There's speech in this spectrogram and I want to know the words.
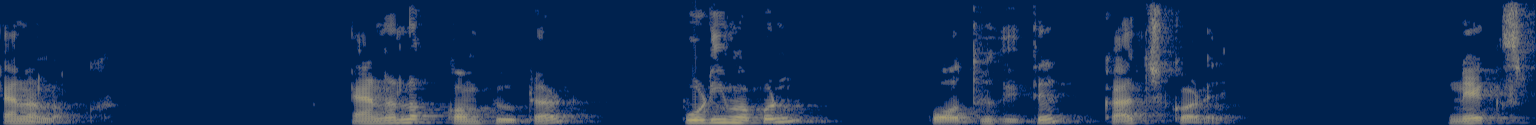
analog analog computer পরিমাপন পদ্ধতিতে কাজ করে। নেক্সট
